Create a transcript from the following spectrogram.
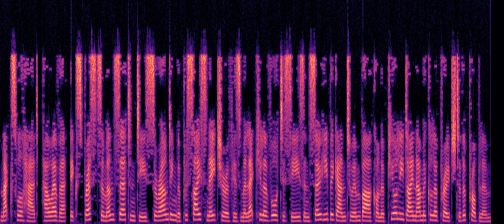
Maxwell had, however, expressed some uncertainties surrounding the precise nature of his molecular vortices and so he began to embark on a purely dynamical approach to the problem.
